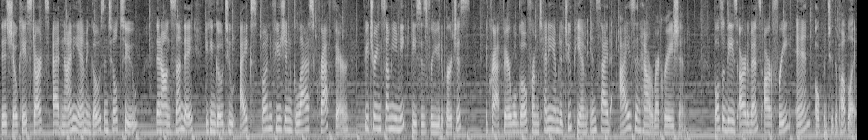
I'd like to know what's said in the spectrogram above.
This showcase starts at 9 a.m. and goes until 2. Then on Sunday, you can go to Ike's Fun Fusion Glass Craft Fair, featuring some unique pieces for you to purchase. The craft fair will go from 10 a.m. to 2 p.m. inside Eisenhower Recreation. Both of these art events are free and open to the public.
